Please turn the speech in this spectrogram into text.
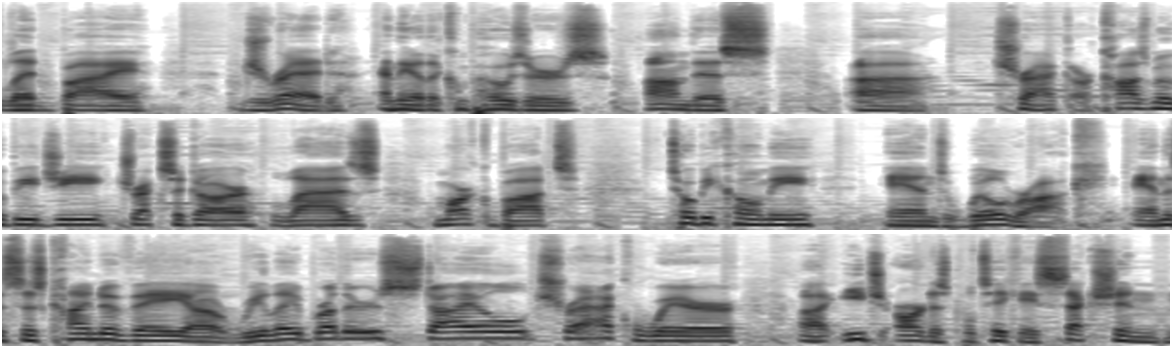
led by Dread, and the other composers on this uh, track are Cosmo BG, Drexigar, Laz, Mark Bott, Toby Comey, and Will Rock. And this is kind of a uh, Relay Brothers style track where uh, each artist will take a section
